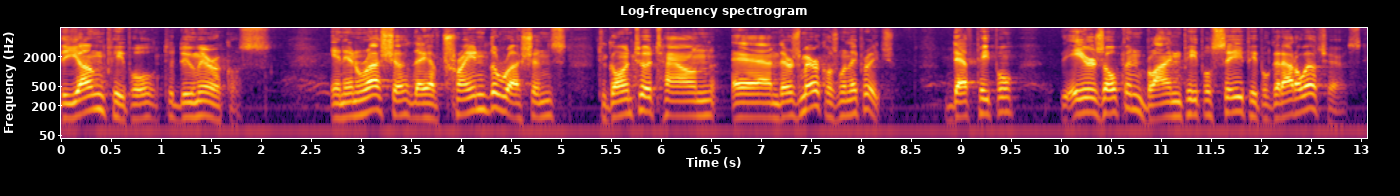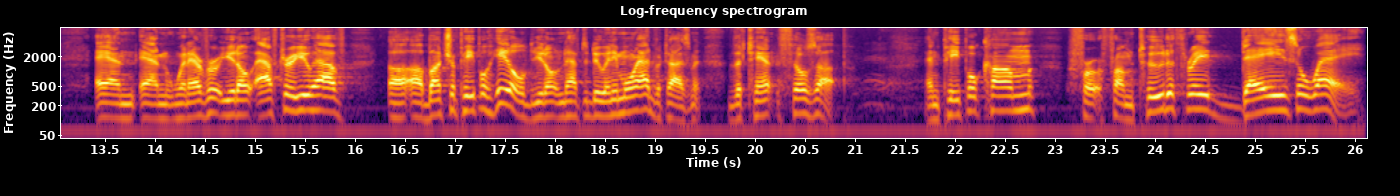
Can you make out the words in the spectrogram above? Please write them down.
the young people to do miracles. And in Russia, they have trained the Russians to go into a town and there's miracles when they preach. Deaf people, the ears open, blind people see, people get out of wheelchairs. And, and whenever, you know, after you have a, a bunch of people healed, you don't have to do any more advertisement. The tent fills up. And people come for, from two to three days away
